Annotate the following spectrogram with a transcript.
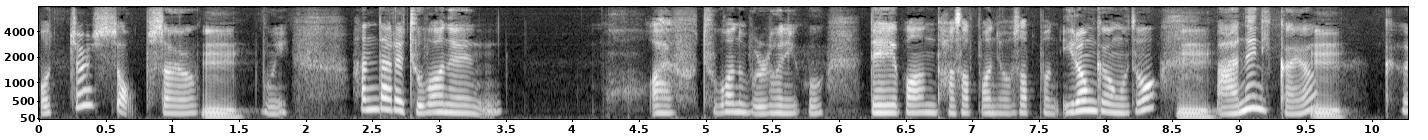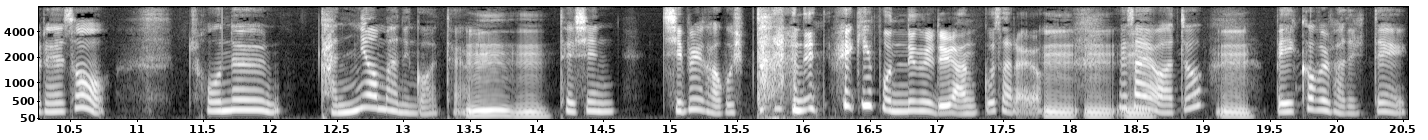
어쩔 수 없어요. 음. 뭐한 달에 두 번은 아휴, 두 번은 물론이고, 네 번, 다섯 번, 여섯 번, 이런 경우도 음. 많으니까요. 음. 그래서 저는 단념하는 것 같아요. 음, 음. 대신 집을 가고 싶다라는 회귀 본능을 늘 안고 살아요. 회사에 와도 메이크업을 받을 때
